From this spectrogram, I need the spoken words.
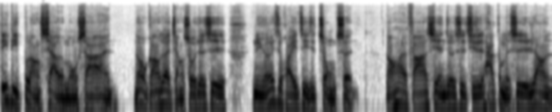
弟弟布朗夏尔谋杀案。然后我刚刚都在讲说，就是女儿一直怀疑自己是重症，然后后来发现就是其实他根本是让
